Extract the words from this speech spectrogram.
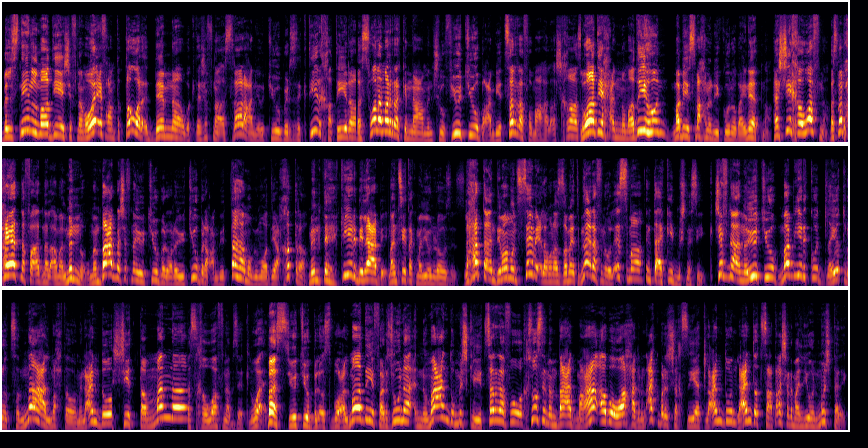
بالسنين الماضية شفنا مواقف عم تتطور قدامنا واكتشفنا أسرار عن YouTubers كتير خطيرة بس ولا مرة كنا عم نشوف يوتيوب عم بيتصرفوا مع هالأشخاص. الواضح إنه ماضيهم ما بيسمح لهم يكونوا بيناتنا. هالشي خوفنا بس ما بحياتنا فقدنا الأمل منه. ومن بعد ما شفنا YouTuber ورا YouTuber عم بيتهموا بمواضيع خطرة. من تهكير بلعبة ما نسيتك مليون روزز. لحتى انضمامهم السابق لمنظمات بنعرف نقول اسمها أنت أكيد مش نسيك. شفنا إنه يوتيوب ما بيركض ليطرد صناع المحتوى من عنده. الشي طمنا بس خوفنا بذات الوقت. بس يوتيوب بالأسبوع الماضي فرجونا إنه ما عندهم مشكلة يتصرفوا خصوصا من بعد ما عاقبوا واحد من أكبر الشخصيات اللي عندهم اللي عنده 19 مليون مشترك.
